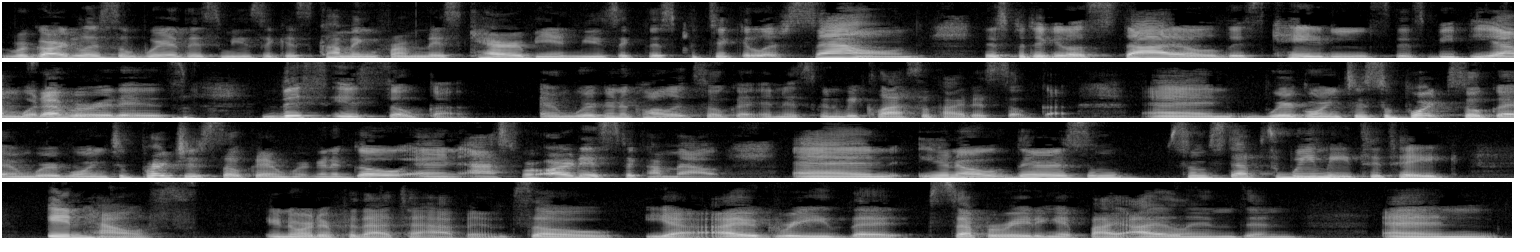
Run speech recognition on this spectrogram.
regardless of where this music is coming from, this Caribbean music, this particular sound, this particular style, this cadence, this BPM, whatever it is, this is soca. And we're going to call it soca and it's going to be classified as soca. And we're going to support soca and we're going to purchase soca and we're going to go and ask for artists to come out. And, you know, there are some, some steps we need to take in house in order for that to happen. So, yeah, I agree that separating it by island and and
